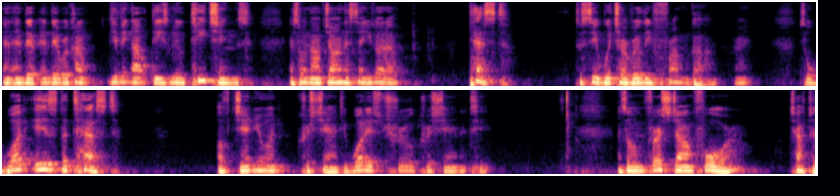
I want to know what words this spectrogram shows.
and and they and they were kind of giving out these new teachings. And so now John is saying you gotta test to see which are really from God, right? So what is the test of genuine Christianity? What is true Christianity? And so in First John 4, chapter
